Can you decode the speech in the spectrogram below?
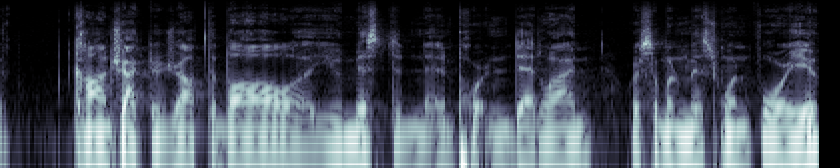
a contractor dropped the ball, uh, you missed an important deadline, or someone missed one for you,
